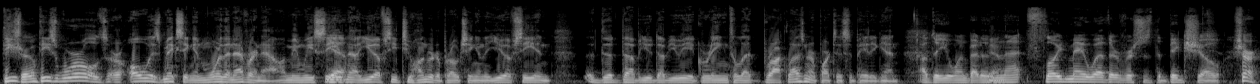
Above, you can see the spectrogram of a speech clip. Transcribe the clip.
these True. these worlds are always mixing, and more than ever now. I mean, we see Yeah. now UFC 200 approaching, and the UFC and the WWE agreeing to let Brock Lesnar participate again. I'll do you one better than that. Floyd Mayweather versus the Big Show. Sure.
